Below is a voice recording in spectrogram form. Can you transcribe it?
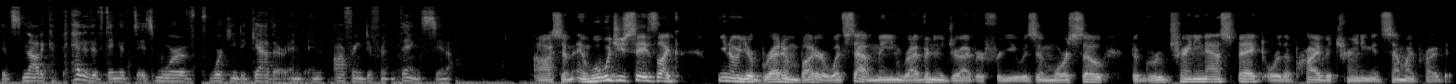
it's not a competitive thing. It's it's more of working together and, and offering different things. You know. Awesome. And what would you say is like you know your bread and butter what's that main revenue driver for you is it more so the group training aspect or the private training and semi-private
